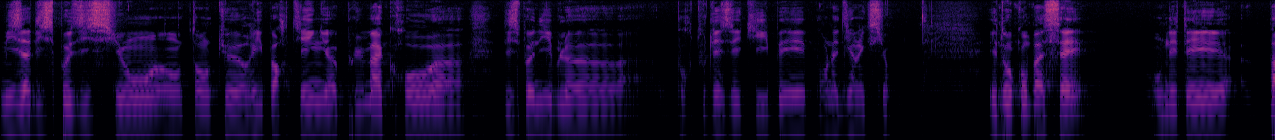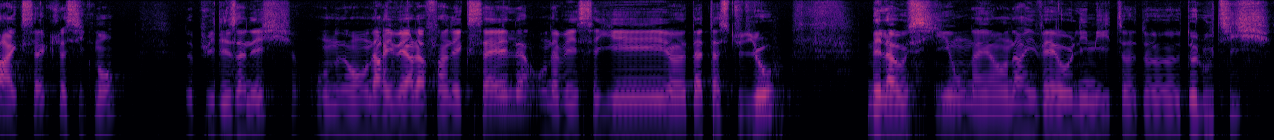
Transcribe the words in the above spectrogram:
mis à disposition en tant que reporting plus macro, disponible pour toutes les équipes et pour la direction. Et donc on passait, on était par Excel classiquement depuis des années. On, arrivait à la fin d'Excel, on avait essayé Data Studio, mais là aussi, on, arrivait aux limites de, l'outil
